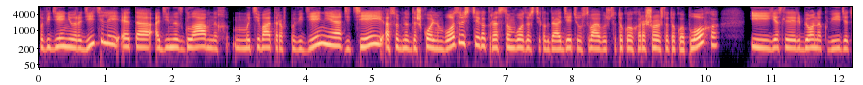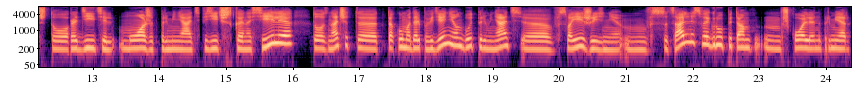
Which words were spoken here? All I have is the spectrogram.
поведению родителей – это один из главных мотиваторов поведения детей, особенно в дошкольном возрасте, как раз в том возрасте, когда дети усваивают, что такое хорошо и что такое плохо. И если ребенок видит, что родитель может применять физическое насилие, то значит э, такую модель поведения он будет применять э, в своей жизни, в социальной своей группе, там в школе, например,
